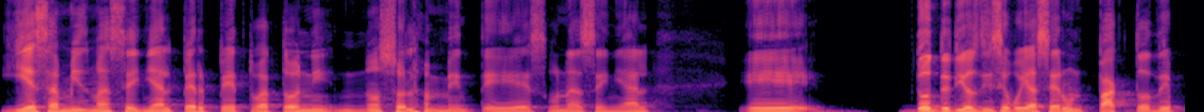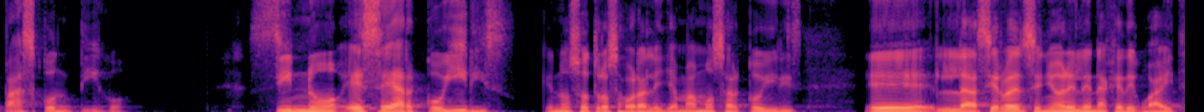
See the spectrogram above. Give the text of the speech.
Y esa misma señal perpetua, Tony, no solamente es una señal eh, donde Dios dice voy a hacer un pacto de paz contigo, sino ese arco iris, que nosotros ahora le llamamos arco iris, eh, la sierva del Señor, Elena G. de White,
